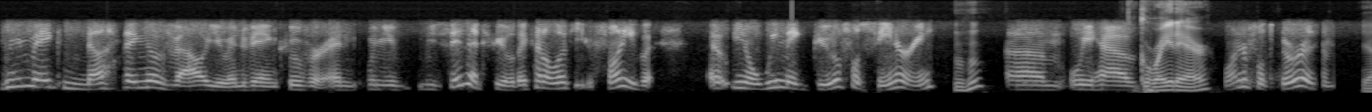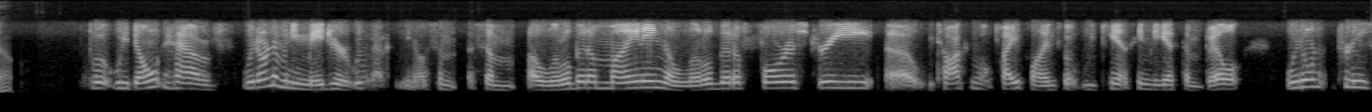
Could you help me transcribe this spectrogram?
we make nothing of value in Vancouver. And when you, you say that to people, they kind of look at you funny. But uh, you know, we make beautiful scenery. Mm-hmm. Um, we have great air, wonderful tourism. Yeah. But we don't have we don't have any major we got, you know some some a little bit of mining a little bit of forestry uh, we talk about pipelines but we can't seem to get them built. We don't produce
